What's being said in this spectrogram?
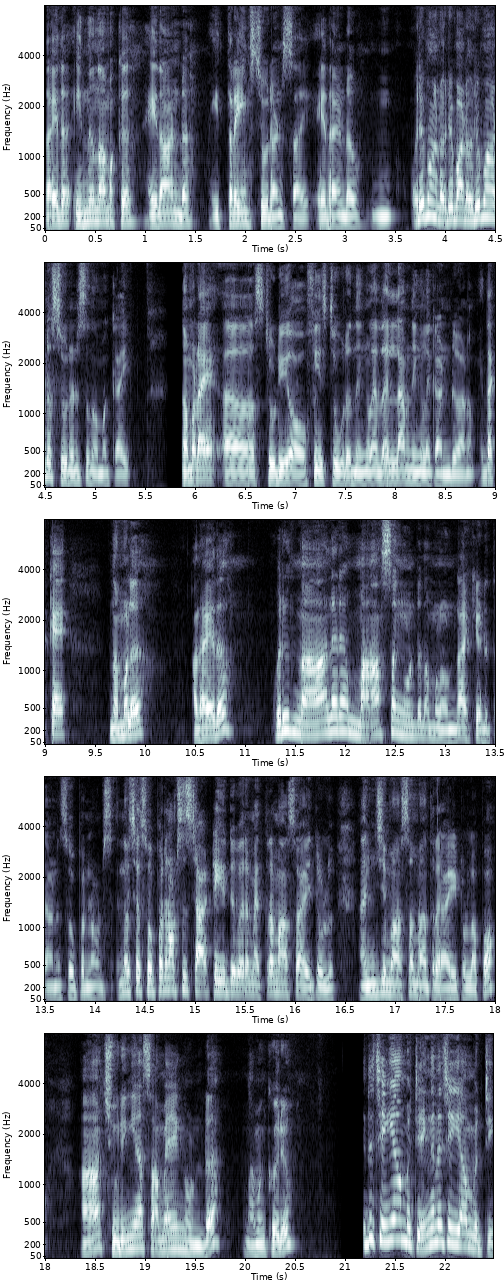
അതായത് ഇന്ന് നമുക്ക് ഏതാണ്ട് ഇത്രയും സ്റ്റുഡൻസ് ആയി ഏതാണ്ട് ഒരുപാട് ഒരുപാട് ഒരുപാട് സ്റ്റുഡൻസ് നമുക്കായി. നമ്മുടെ സ്റ്റുഡിയോ ഓഫീസ് ടൂർ നിങ്ങൾ ഇതെല്ലാം നിങ്ങൾ കണ്ടു കാണും. ഇതൊക്കെ നമ്മൾ അതായത് ഒരു നാലര മാസം കൊണ്ട് നമ്മൾ ഉണ്ടാക്കിയെടുത്താണ് സൂപ്പർ നോട്ട്സ് എന്ന് വെച്ചാൽ സൂപ്പർ നോട്ട്സ് സ്റ്റാർട്ട് ചെയ്തിട്ട് വെറും എത്ര മാസം ആയിട്ടുള്ളൂ? അഞ്ച് മാസം മാത്രമേ ആയിട്ടുള്ളൂ. അപ്പോൾ ആ ചുരുങ്ങിയ സമയം കൊണ്ട് നമുക്കൊരു ഇത് ചെയ്യാൻ പറ്റി. എങ്ങനെ ചെയ്യാൻ പറ്റി?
